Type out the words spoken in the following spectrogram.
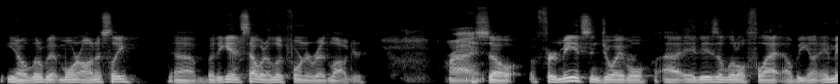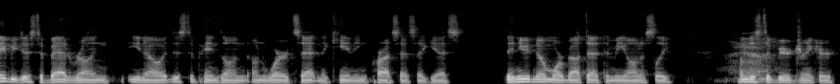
you know a little bit more honestly uh, but again, it's not what I look for in a red lager. Right. So for me, it's enjoyable. Uh, it is a little flat. I'll be on. It may be just a bad run. You know, it just depends on on where it's at in the canning process, I guess. Then you'd know more about that than me, honestly. I'm yeah. just a beer drinker.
